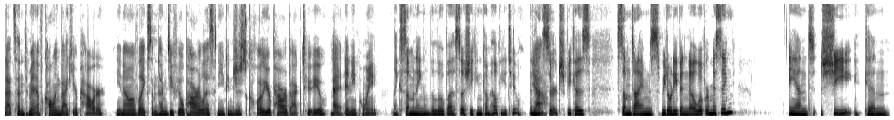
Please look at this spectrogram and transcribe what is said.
that sentiment of calling back your power, you know, of like sometimes you feel powerless and you can just call your power back to you at any point. Like summoning La Loba so she can come help you too in Yeah. that search because sometimes we don't even know what we're missing. And she can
